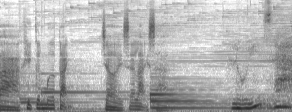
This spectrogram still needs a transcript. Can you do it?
và khi cơn mưa tạnh trời sẽ lại sáng. Lối ra.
